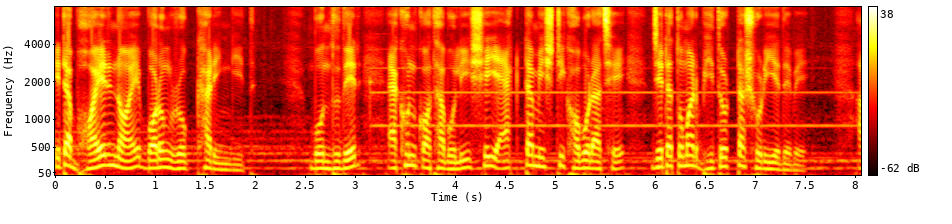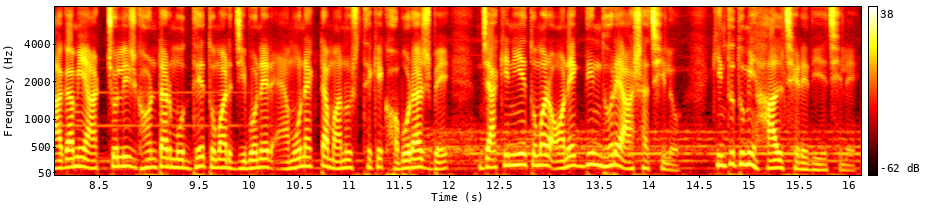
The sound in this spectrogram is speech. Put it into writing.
এটা ভয়ের নয়, বরং রক্ষার ইঙ্গিত। বন্ধুদের, এখন কথা বলি, সেই একটা মিষ্টি খবর আছে, যেটা তোমার ভিতরটা সরিয়ে দেবে। আগামী আটচল্লিশ ঘণ্টার মধ্যে তোমার জীবনের এমন একটা মানুষ থেকে খবর আসবে, যাকে নিয়ে তোমার অনেক দিন ধরে আশা ছিল, কিন্তু তুমি হাল ছেড়ে দিয়েছিলে।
